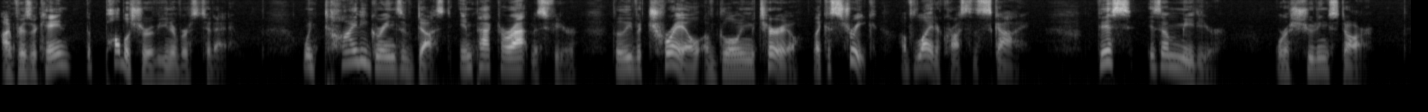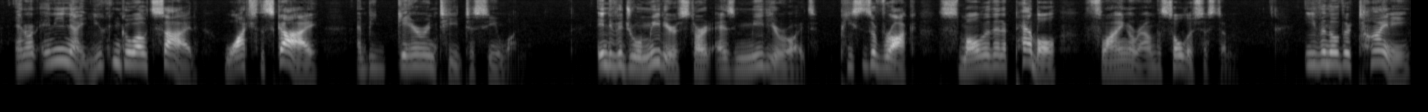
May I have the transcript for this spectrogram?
I'm Fraser Cain, the publisher of Universe Today. When tiny grains of dust impact our atmosphere, they leave a trail of glowing material, like a streak of light across the sky. This is a meteor, or a shooting star. And on any night, you can go outside, watch the sky, and be guaranteed to see one. Individual meteors start as meteoroids, pieces of rock smaller than a pebble flying around the solar system. Even though they're tiny,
